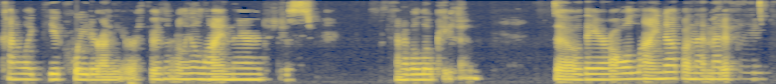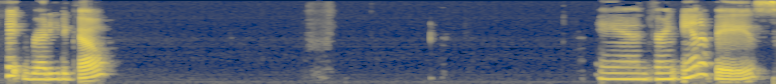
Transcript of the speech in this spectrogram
kind of like the equator on the Earth. There isn't really a line there, it's just kind of a location. So they are all lined up on that metaphase plate, ready to go. And during anaphase,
